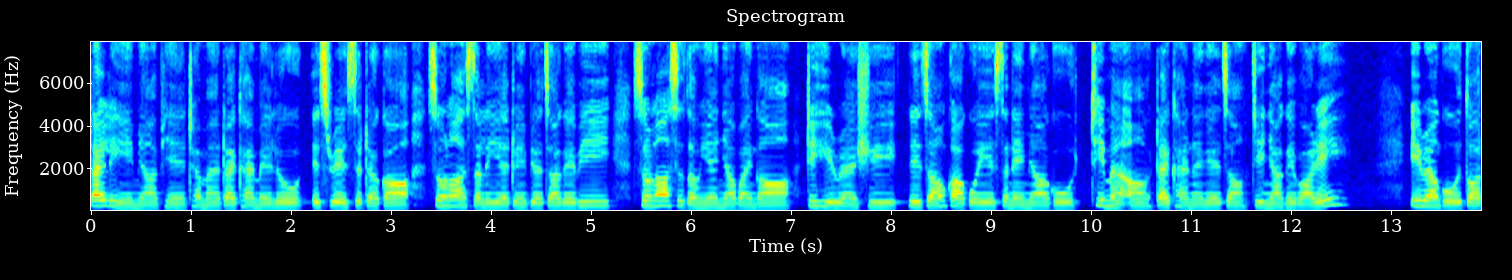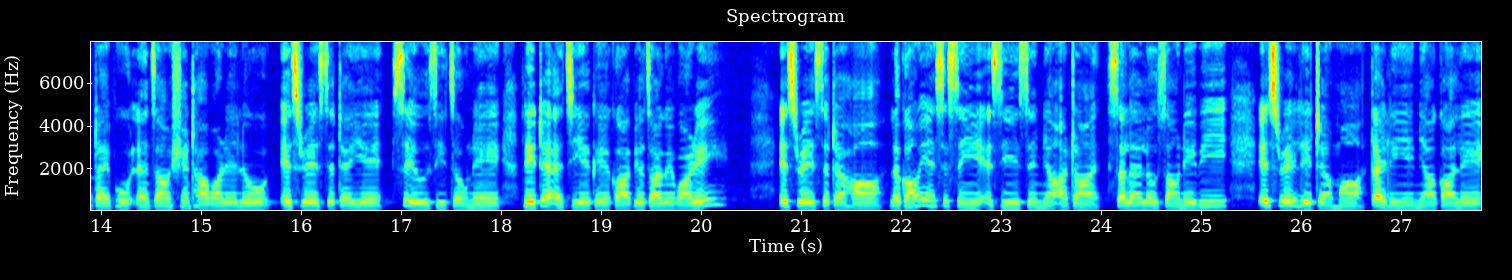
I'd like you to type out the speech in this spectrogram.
တိုက်လေယာဉ်များဖြင့်ထပ်မံတိုက်ခိုက်မယ်လို့အစ္စရေးစစ်တပ်ကဇွန်လ14ရက်တွင်ပြောကြားခဲ့ပြီးဇွန်လ13ရက်ညပိုင်းကတီဟီရန်ရှိလေကြောင်းကာကွယ်ရေးစနစ်များကိုထိမှန်အောင်တိုက်ခိုက်နိုင်ခဲ့ကြောင်းကြေညာခဲ့ပါတယ်။အီရန်ကိုသွားတိုက်ဖို့လမ်းကြောင်းရှင်းထားပါတယ်လို့အစ္စရေးစစ်တပ်ရဲ့စစ်ဦးစီးချုပ်နဲ့လေတပ်အကြီးအကဲကပြောကြားခဲ့ပါတယ်။ အစ္စရေးစစ်တပ်ဟာ၎င်းရဲ့စစ်စင်ရေးအစီအစဉ်များအတိုင်းဆက်လက်လှုပ်ဆောင်နေပြီးအစ္စရေးလေတပ်မှတိုက်လေယာဉ်များကလည်း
